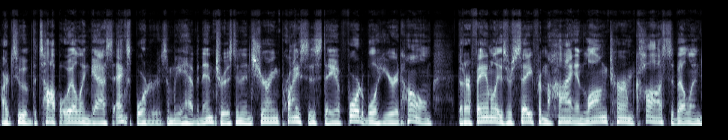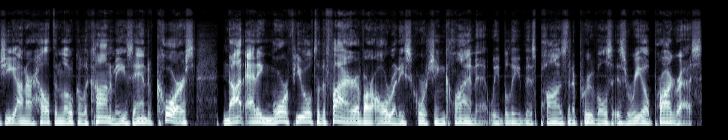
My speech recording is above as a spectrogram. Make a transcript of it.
are two of the top oil and gas exporters, and we have an interest in ensuring prices stay affordable here at home that our families are safe from the high and long term costs of LNG on our health and local economies, and of course, not adding more fuel to the fire of our already scorching climate. We believe this pause in approvals is real progress.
